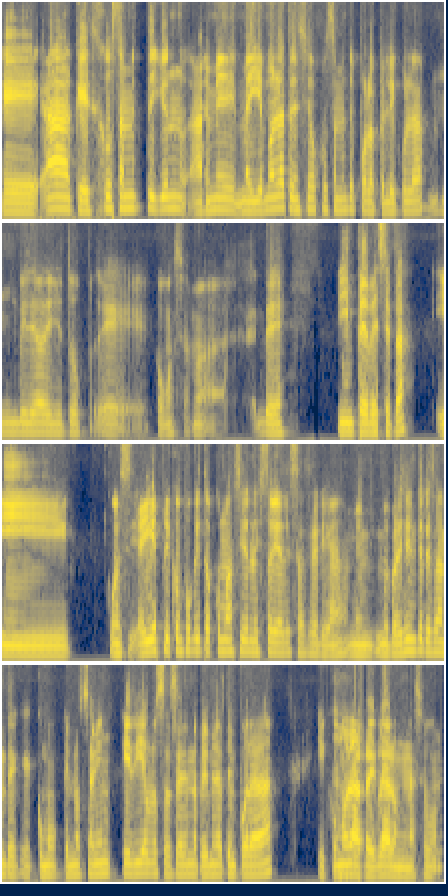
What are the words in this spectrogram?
Eh, ah, que justamente yo, a mí me, me llamó la atención justamente por la película, un video de YouTube, eh, ¿cómo se llama? De Team PBZ, y si- ahí explica un poquito cómo ha sido la historia de esa serie. ¿ah? Me, me pareció interesante que como que no sabían qué diablos hacer en la primera temporada y cómo la arreglaron en la segunda.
